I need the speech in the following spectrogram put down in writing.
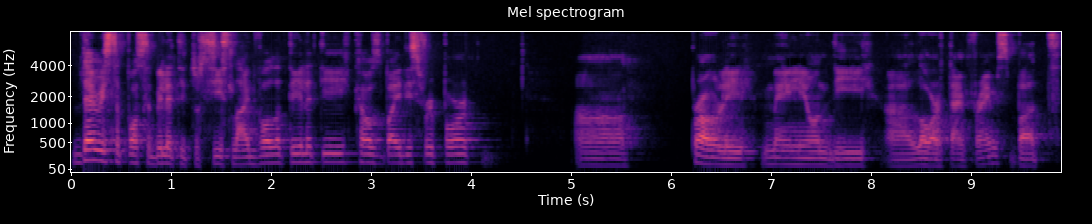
There is a possibility to see slight volatility caused by this report, uh, probably mainly on the uh, lower time frames but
